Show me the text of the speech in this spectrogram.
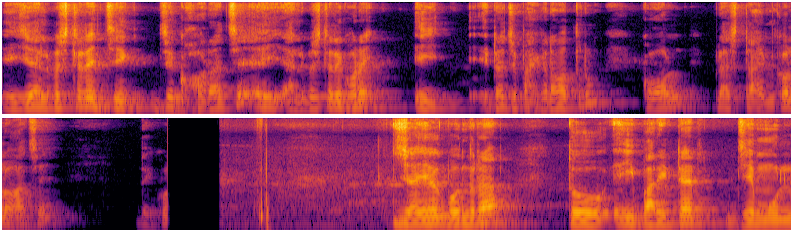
এই যে অ্যালবেস্টারের যে যে ঘর আছে, এই অ্যালবেস্টারের ঘরে এই, এটা হচ্ছে পায়খানা বাথরুম, কল প্লাস টাইম কলও আছে। দেখুন। যাই হোক বন্ধুরা, তো এই বাড়িটার যে মূল্য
